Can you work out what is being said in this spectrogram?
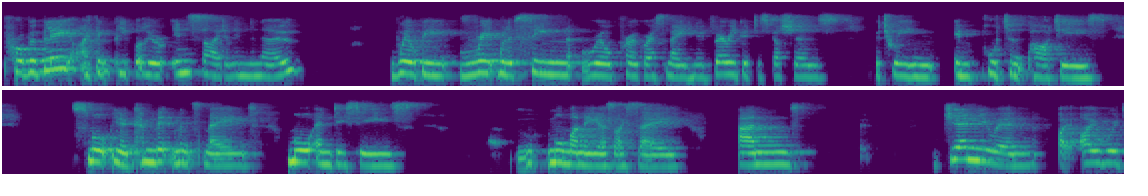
probably, I think people who are inside and in the know will be re- will have seen real progress made. You know, very good discussions between important parties, small, you know, commitments made, more NDCs, more money, as I say, and genuine. I, I would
